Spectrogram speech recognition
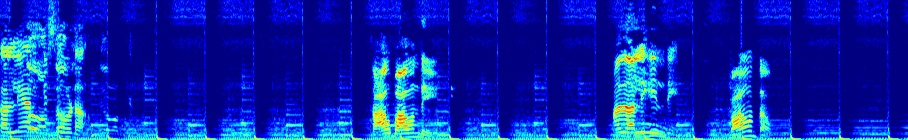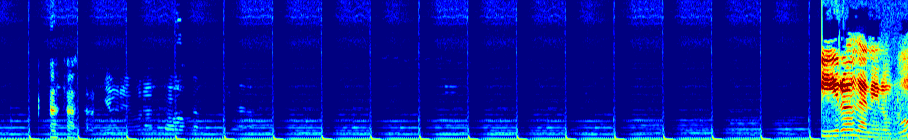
కళ్యాణ్కి సోడా. తాగు బాగుంది. అది అలిగింది. బాగుంది తాగు. హీరో గాని నువ్వు.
